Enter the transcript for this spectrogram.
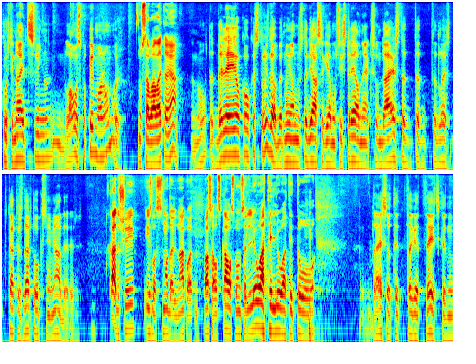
Kurtināts viņu lauza pa pirmo numuru. Nu, savā laikā, jā. Nu, tad daļai jau kaut kas tur izdevās. Bet, nu, ja mums tad jāsaka, ja mums ir strēlnieks un dairs, tad, tad, tad, tad katrs dara to, kas viņam jādara. Kāda šī izlases modeļa nākotne? Pasaules kausa mums ir ļoti, ļoti tuvu. Te tagad teica, ka nu,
